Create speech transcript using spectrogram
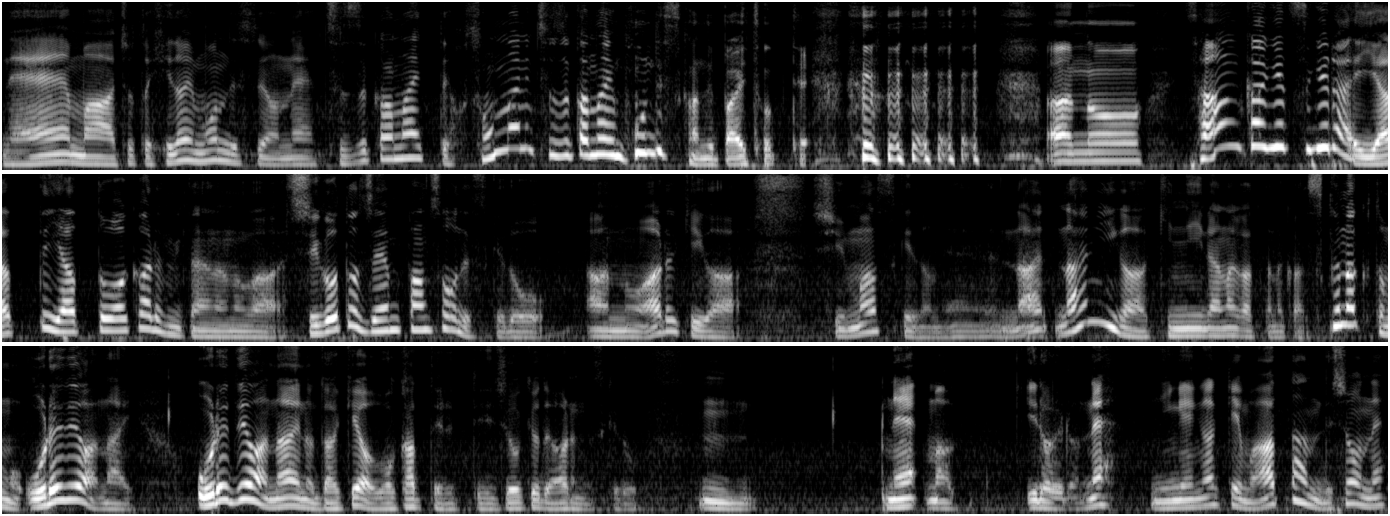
ねえ、まあちょっとひどいもんですよね。続かないって、そんなに続かないもんですかね、バイトって。あの、3ヶ月ぐらいやってやっとわかるみたいなのが、仕事全般そうですけど、あの、ある気がしますけどね。な、何が気に入らなかったのか、少なくとも俺ではない。俺ではないのだけは分かってるっていう状況ではあるんですけど、うん。ね、まあ、いろいろね、人間関係もあったんでしょうね。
